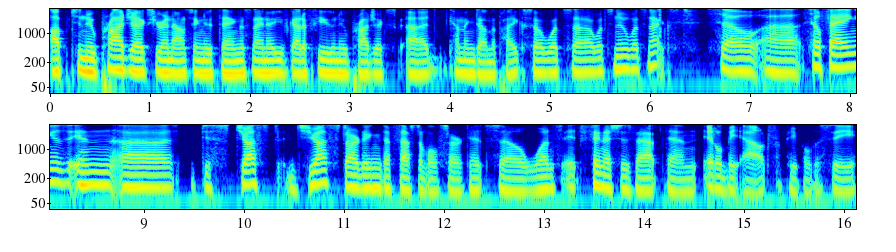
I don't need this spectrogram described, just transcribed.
up to new projects. You're announcing new things, and I know you've got a few new projects uh, coming down the pike. So what's uh, what's new? What's next? So, uh, so Fang is in uh, just just just starting the festival circuit. So once it finishes that, then it'll be out for people to see.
